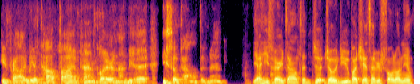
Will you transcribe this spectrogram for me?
he'd probably be a top five, ten player in the NBA. He's so talented, man. Yeah, he's very talented. Jo- Joey, do you by chance have your phone on you?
